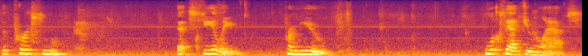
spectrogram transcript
the person that's stealing from you looks at you and laughs?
